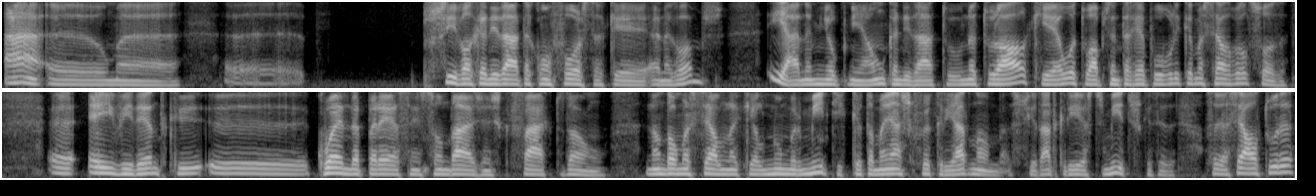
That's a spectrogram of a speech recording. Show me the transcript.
há uh, uma uh, possível candidata com força que é Ana Gomes. E há, na minha opinião, um candidato natural que é o atual Presidente da República, Marcelo Sousa. Eh, é evidente que eh, quando aparecem sondagens que de facto dão não dão Marcelo naquele número mítico que eu também acho que foi criado, não, a sociedade cria estes mitos, quer dizer, ou seja, a essa altura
